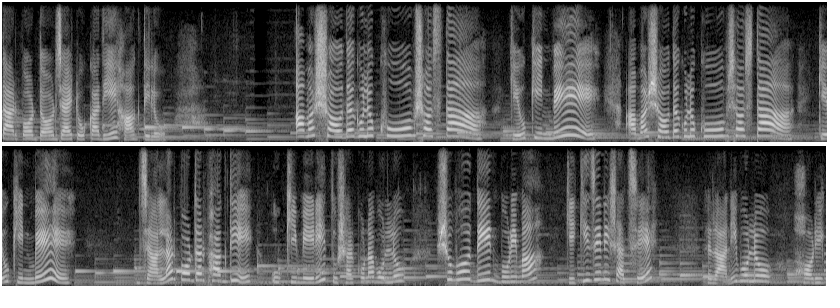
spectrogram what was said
তারপর দরজায় টোকা দিয়ে হাঁক দিল। আমার সওদাগুলো খুব সস্তা। কেউ কিনবে? আমার সওদাগুলো খুব সস্তা। কেউ কিনবে? জানলার পর্দার ফাঁক দিয়ে উকি মেরে তুষারকোনা বলল, শুভ দিন বুড়িমা, কি কি জিনিস আছে? রানী বলল, হরেক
